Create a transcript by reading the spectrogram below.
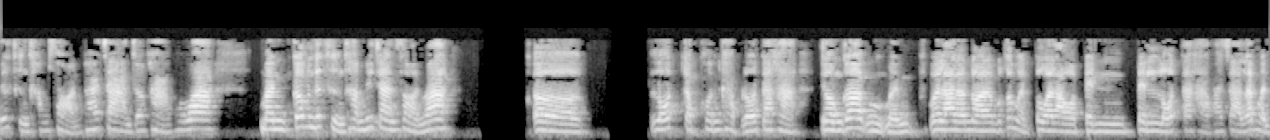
นึกถึงคำสอนพระอาจารย์เจ้าค่ะ เพราะว่ามันก็นึกถึงคำที่อาจารย์สอนว่า เออ รถกับคนขับรถอะคะโยมก็เหมือนเวลาเรานอนมันก็เหมือนตัวเราเป็นเป็นรถอะค่ะพระอาจารย์แล้วเหมือน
